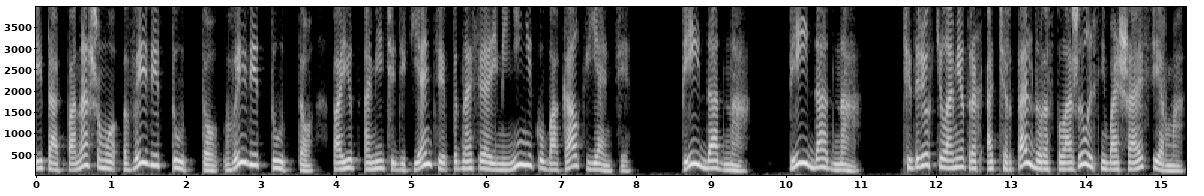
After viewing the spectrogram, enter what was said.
Итак, по-нашему «Виви тутто, виви тутто» поют амичи ди Кьянти, поднося имениннику бокал к Янти. «Пей до дна, пей до дна». В четырех километрах от Чертальдо расположилась небольшая ферма.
